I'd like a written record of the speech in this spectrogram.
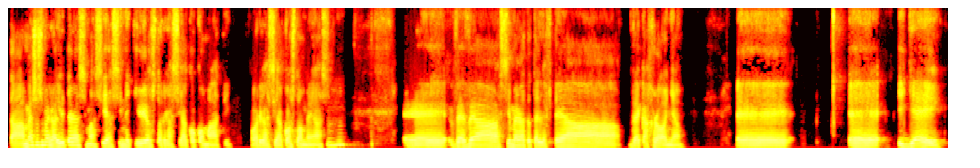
τα αμέσως μεγαλύτερα σημασίας είναι κυρίως το εργασιακό κομμάτι, ο εργασιακός Ε, βέβαια, σήμερα τα τελευταία δέκα χρόνια, ε, ε, οι γκέι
